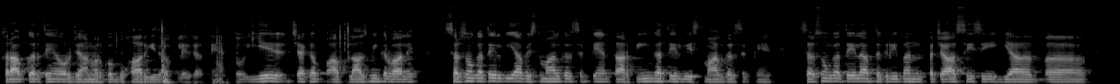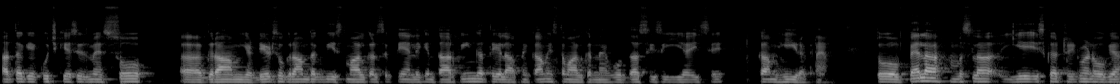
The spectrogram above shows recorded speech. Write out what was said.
خراب کرتے ہیں اور جانور کو بخار کی طرف لے جاتے ہیں۔ تو یہ چیک اپ آپ لازمی کروا لیں۔ سرسوں کا تیل بھی آپ استعمال کر سکتے ہیں، تارپین کا تیل بھی استعمال کر سکتے ہیں۔ سرسوں کا تیل آپ تقریباً پچاس سی سی یا حتیٰ کہ کچھ کیسز میں سو گرام یا ڈیڑھ سو گرام تک بھی استعمال کر سکتے ہیں، لیکن تارپین کا تیل آپ نے کم استعمال کرنا ہے، وہ دس سی سی یا اس سے کم ہی رکھنا ہے۔ تو پہلا مسئلہ یہ اس کا ٹریٹمنٹ ہو گیا۔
